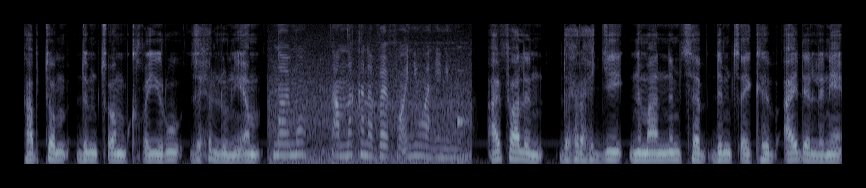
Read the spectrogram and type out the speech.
ካብቶም ድምጾም ክቕይሩ ዝሕልኑ እዮም ኣይፋልን ድሕሪ ሕጂ ንማንም ሰብ ድምጸይ ክህብ ኣይደልን እየ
